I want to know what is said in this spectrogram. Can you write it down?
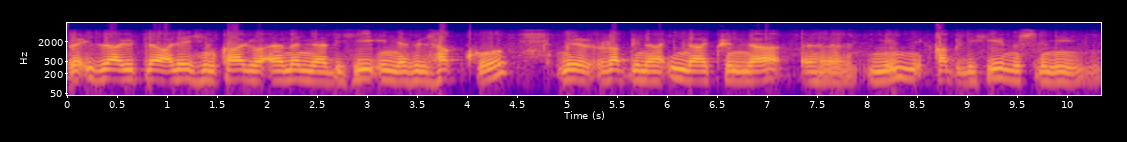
Ve izâ yütle aleyhim kâlu âmennâ bihi innehül hakku min Rabbina inna kunna e, min kablihi müslimin.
